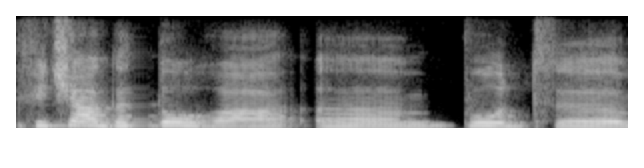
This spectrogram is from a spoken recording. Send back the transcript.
фича готова под э,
